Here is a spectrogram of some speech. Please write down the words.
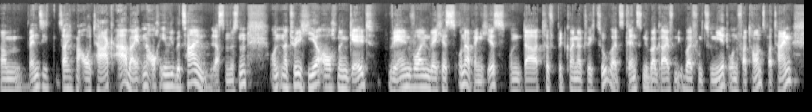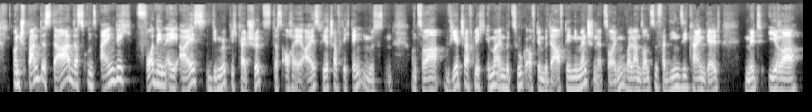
ähm, wenn sie, sag ich mal, autark arbeiten, auch irgendwie bezahlen lassen müssen und natürlich hier auch ein Geld wählen wollen, welches unabhängig ist. Und da trifft Bitcoin natürlich zu, weil es grenzenübergreifend überall funktioniert, ohne Vertrauensparteien. Und spannend ist da, dass uns eigentlich vor den AIs die Möglichkeit schützt, dass auch AIs wirtschaftlich denken müssten. Und zwar wirtschaftlich immer in Bezug auf den Bedarf, den die Menschen erzeugen, weil ansonsten verdienen sie kein Geld mit ihrer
